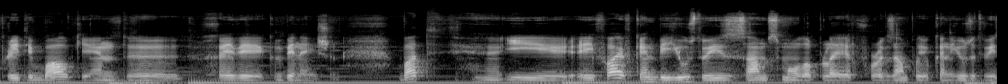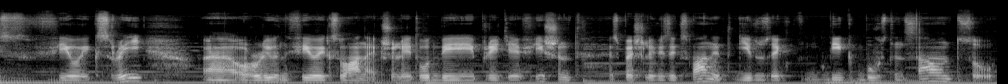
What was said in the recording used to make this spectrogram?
pretty bulky and uh, heavy combination. But uh, A5 can be used with some smaller player. For example, you can use it with FiiO X3 uh, or even FiiO X1 actually. It would be pretty efficient, especially with X1 it gives a big boost in sound, so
